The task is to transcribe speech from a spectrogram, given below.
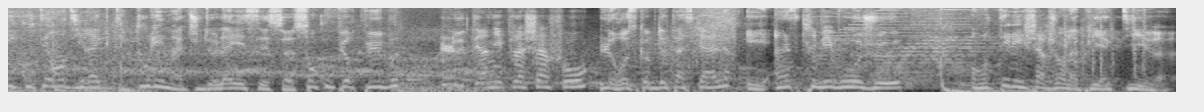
Écoutez en direct tous les matchs de l'ASSE sans coupure pub, le dernier flash info, l'horoscope de Pascal et inscrivez-vous au jeu en téléchargeant l'appli active.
